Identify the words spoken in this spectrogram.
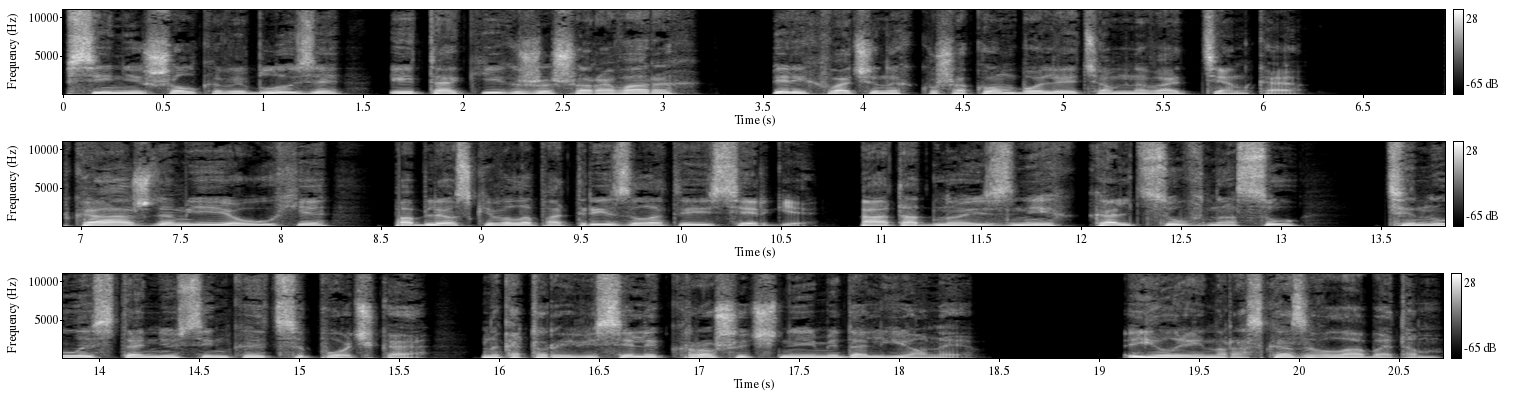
в синей шелковой блузе и таких же шароварах, перехваченных кушаком более темного оттенка. В каждом ее ухе поблескивало по три золотые серьги, а от одной из них к кольцу в носу тянулась тонюсенькая цепочка, на которой висели крошечные медальоны. Илэйн рассказывала об этом,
